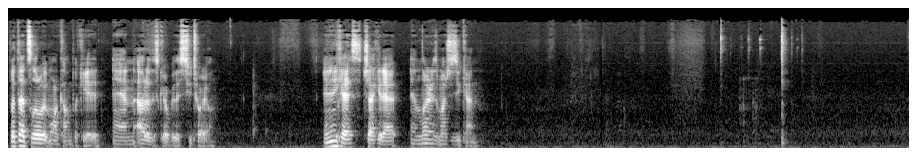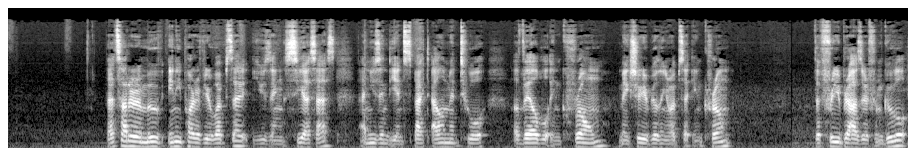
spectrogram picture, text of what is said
But that's a little bit more complicated and out of the scope of this tutorial. In any case, check it out and learn as much as you can. That's how to remove any part of your website using CSS and using the inspect element tool available in Chrome. Make sure you're building your website in Chrome, the free browser from Google.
